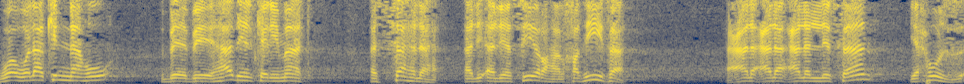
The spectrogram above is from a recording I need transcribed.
ولكنه بهذه الكلمات السهلة اليسيرة الخفيفة على على على اللسان يحوز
